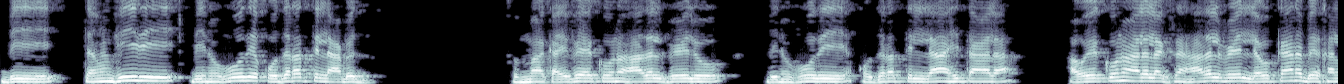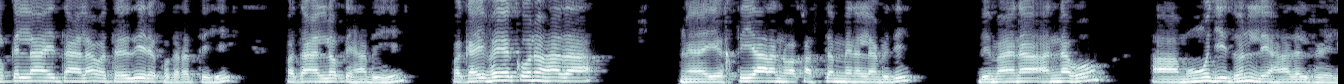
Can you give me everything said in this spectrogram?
بتنفيذ بنفوذ قدرة العبد ثم كيف يكون هذا الفعل بنفوذ قدرة الله تعالى أو يكون على العكس هذا الفعل لو كان بخلق الله تعالى وتقدير قدرته وتعلقها به فكيف يكون هذا اختيارا وقصدا من العبد بمعنى أنه موجد لهذا الفعل.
